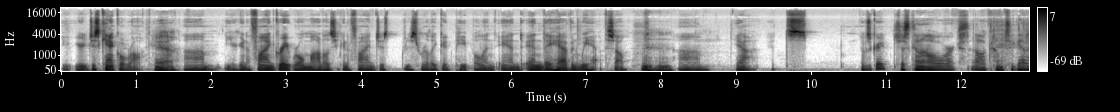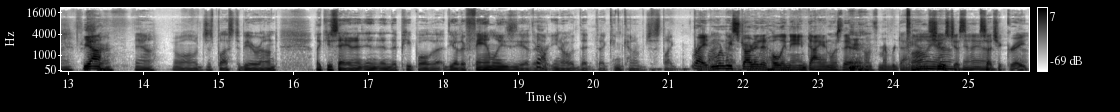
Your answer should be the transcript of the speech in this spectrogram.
you just can't go wrong. Yeah. Um, you're going to find great role models. You're going to find just just really good people, and and and they have, and we have. So, Mm-hmm. um, yeah, it's it was great. just kind of all works, it all comes together. For Yeah. sure. yeah. Well, just blessed to be around, like you say, and, and, and the people, that, the other families, the other, Yeah. you know, that, that can kind of just like Right. And when we started at Holy Name, Diane was there. I don't know if you remember Diane. Oh, she was just yeah, yeah, such a great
